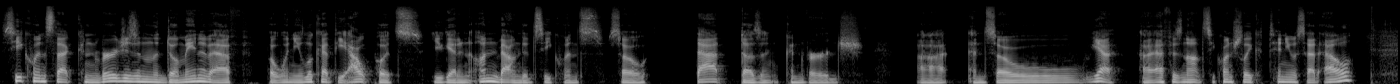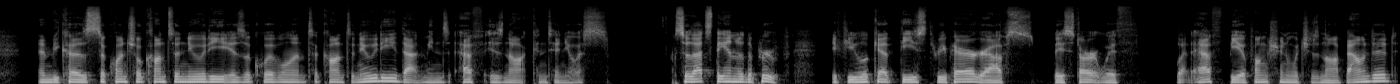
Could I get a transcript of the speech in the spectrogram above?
sequence that converges in the domain of f, but when you look at the outputs, you get an unbounded sequence. So that doesn't converge. Uh, and so, yeah, uh, f is not sequentially continuous at L. And because sequential continuity is equivalent to continuity, that means f is not continuous. So that's the end of the proof. If you look at these three paragraphs, they start with let f be a function which is not bounded,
